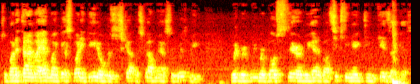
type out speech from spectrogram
So by the time I had my best buddy Dino was a scout, a scoutmaster with me, we were we were both there, and we had about 16, 18 kids, I guess.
